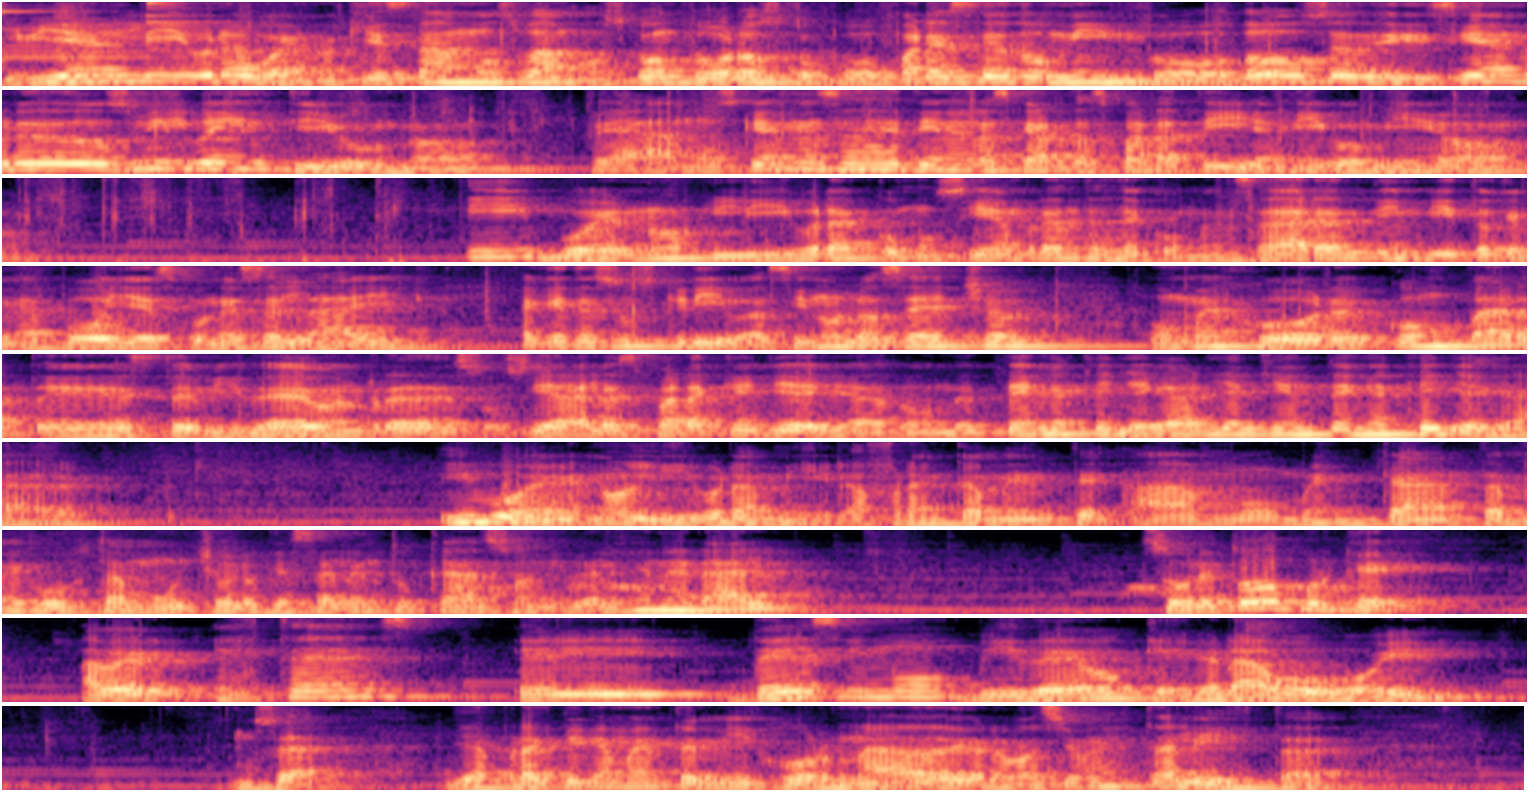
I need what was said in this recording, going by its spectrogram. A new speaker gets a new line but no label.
Y bien Libra, bueno, aquí estamos, vamos con tu horóscopo para este domingo 12 de diciembre de 2021. Veamos qué mensaje tienen las cartas para ti, amigo mío. Y bueno, Libra, como siempre, antes de comenzar, te invito a que me apoyes con ese like, a que te suscribas si no lo has hecho, o mejor, comparte este video en redes sociales para que llegue a donde tenga que llegar y a quien tenga que llegar. Y bueno, Libra, mira, francamente amo, me encanta, me gusta mucho lo que sale en tu caso a nivel general. Sobre todo porque, a ver, este es el décimo video que grabo hoy. O sea, ya prácticamente mi jornada de grabación está lista.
